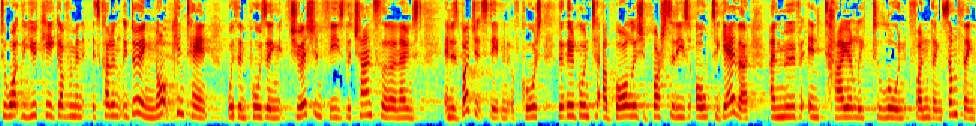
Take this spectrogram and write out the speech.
to what the UK government is currently doing. Not content with imposing tuition fees, the Chancellor announced in his budget statement, of course, that they're going to abolish bursaries altogether and move entirely to loan funding, something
